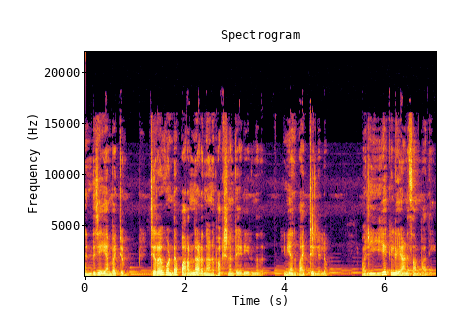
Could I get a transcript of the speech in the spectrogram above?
എന്ത് ചെയ്യാൻ പറ്റും? ചിറവ് കൊണ്ട് പറന്നു നടന്നാണ് ഭക്ഷണം തേടിയിരുന്നത്. ഇനി അത് പറ്റില്ലല്ലോ. വലിയ കിളിയാണ് സമ്പാദി.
